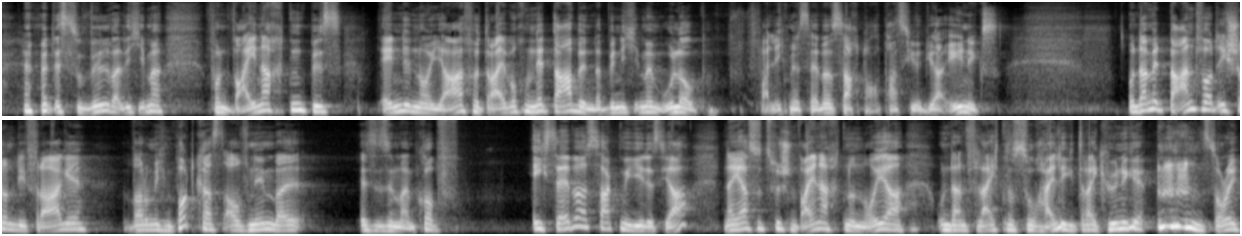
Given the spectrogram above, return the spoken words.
wenn man das so will, weil ich immer von Weihnachten bis Ende Neujahr für drei Wochen nicht da bin. Da bin ich immer im Urlaub, weil ich mir selber sage, da passiert ja eh nichts. Und damit beantworte ich schon die Frage, warum ich einen Podcast aufnehme, weil es ist in meinem Kopf. Ich selber sage mir jedes Jahr, naja, so zwischen Weihnachten und Neujahr und dann vielleicht noch so Heilige Drei Könige, sorry,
